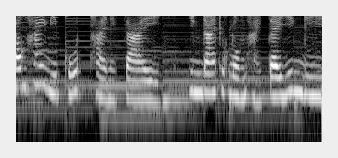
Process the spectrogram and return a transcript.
ต้องให้มีพุทธภายในใจ ยิ่งได้ทุกลมหายใจยิ่งดี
